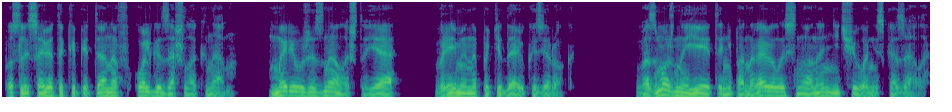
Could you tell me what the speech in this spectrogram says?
После совета капитанов Ольга зашла к нам. Мэри уже знала, что я временно покидаю Козерог. Возможно, ей это не понравилось, но она ничего не сказала.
